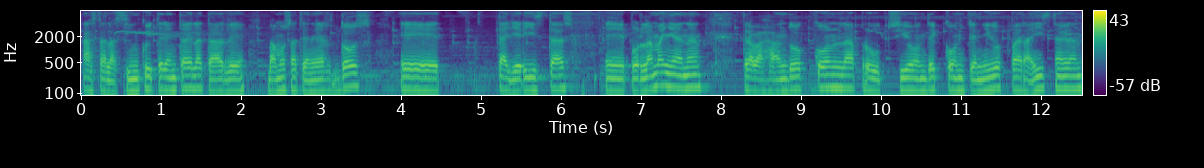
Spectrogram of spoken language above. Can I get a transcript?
hasta las 5 y 30 de la tarde. Vamos a tener dos eh, talleristas eh, por la mañana trabajando con la producción de contenidos para Instagram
